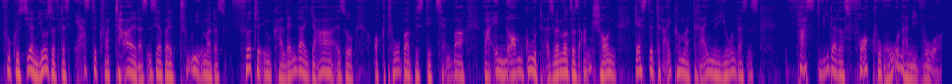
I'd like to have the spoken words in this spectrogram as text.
fokussieren. Josef, das erste Quartal, das ist ja bei TUI immer das vierte im Kalenderjahr, also Oktober bis Dezember, war enorm gut. Also wenn wir uns das anschauen, Gäste 3,3 Millionen, das ist fast wieder das Vor-Corona-Niveau.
